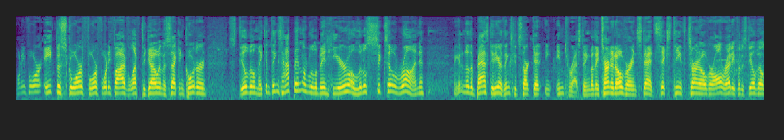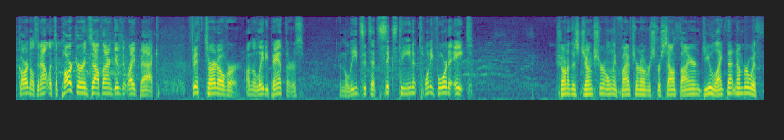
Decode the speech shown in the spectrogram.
24 8 the score, 445 left to go in the second quarter. Steelville making things happen a little bit here, a little 6 0 run. They get another basket here. Things could start getting interesting, but they turn it over instead. 16th turnover already for the Steelville Cardinals. An outlet to Parker, and South Iron gives it right back. Fifth turnover on the Lady Panthers. And the lead sits at 16, 24 to 8. Sean, at this juncture, only five turnovers for South Iron. Do you like that number with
